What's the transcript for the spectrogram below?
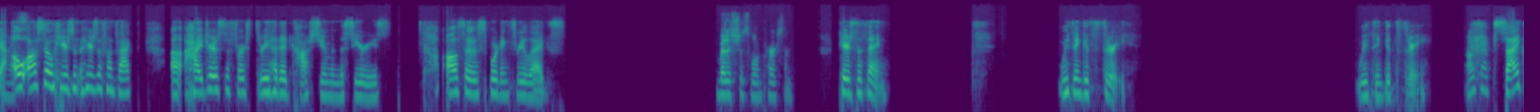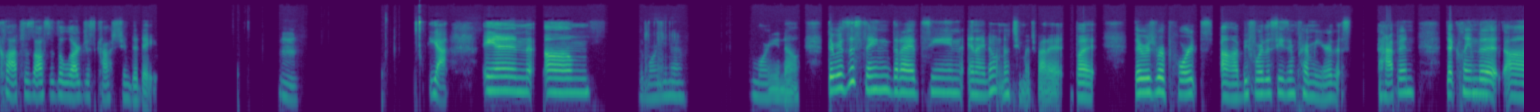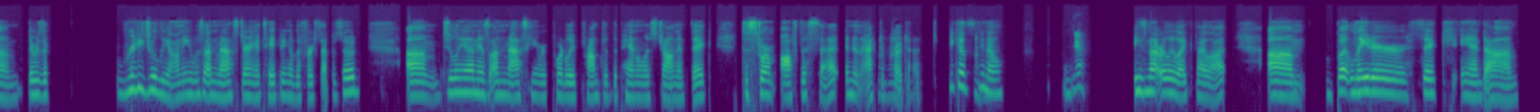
Yeah. Nice. Oh, also here's a, here's a fun fact. Uh, Hydra is the first three-headed costume in the series, also sporting three legs. but it's just one person. Here's the thing. We think it's three. We think it's three. Okay. Cyclops is also the largest costume to date. Hmm. Yeah. And um The more you know. the more you know. There was this thing that I had seen and I don't know too much about it, but there was reports uh before the season premiere that happened that claimed Mhm. that um there was a Rudy Giuliani was unmasked during a taping of the first episode. Um, Giuliani's unmasking reportedly prompted the panelists Jeong and Thicke to storm off the set in an act of Mhm. protest because, you Mhm. know, Yeah. he's not really liked by a lot. Um, but later, Thicke and um,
